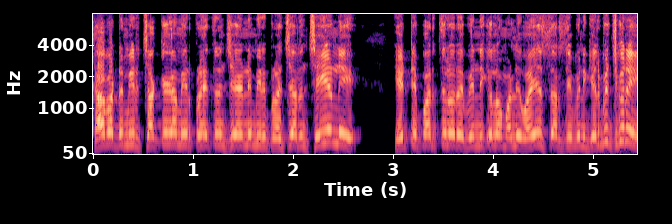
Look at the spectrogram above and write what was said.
కాబట్టి మీరు చక్కగా మీరు ప్రయత్నం చేయండి మీరు ప్రచారం చేయండి. ఎట్టి పరిస్థితుల్లో రేపు ఎన్నికల్లో మళ్ళీ వైఎస్ఆర్సీపీని గెలిపించుకుని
